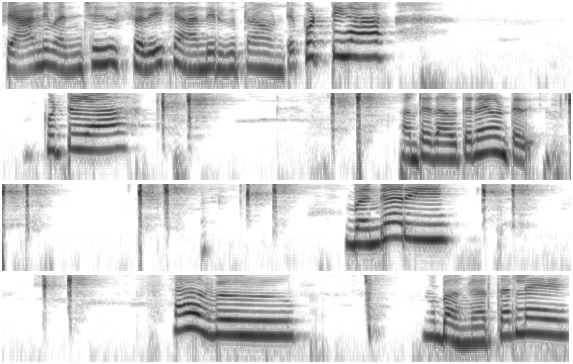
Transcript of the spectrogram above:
ఫ్యాన్ని మంచిగా చూస్తుంది ఫ్యాన్ తిరుగుతూ ఉంటే. పొట్టిగా పొట్టుగా. అంటే నవ్వుతూనే ఉంటుంది. బంగారి. అబ్బు. బంగారు తల్లే.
